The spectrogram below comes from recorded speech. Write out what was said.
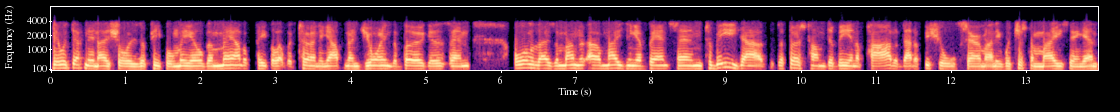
There was definitely no shortage of people, Neil. The amount of people that were turning up and enjoying the burgers and all of those amazing events, and to be uh, the first time to be in a part of that official ceremony was just amazing. And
